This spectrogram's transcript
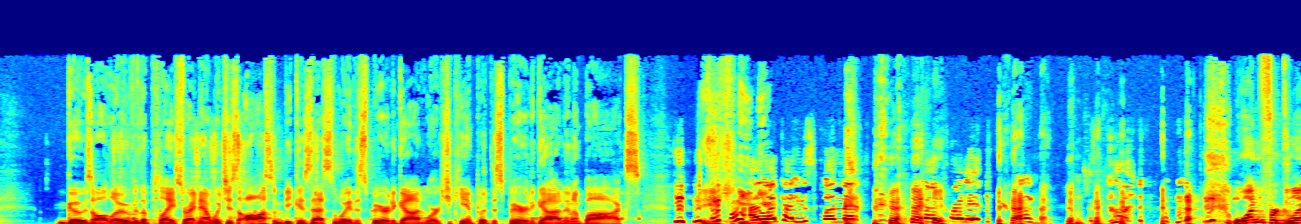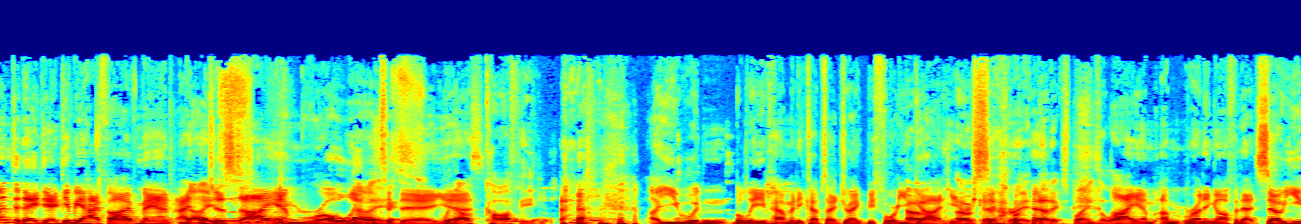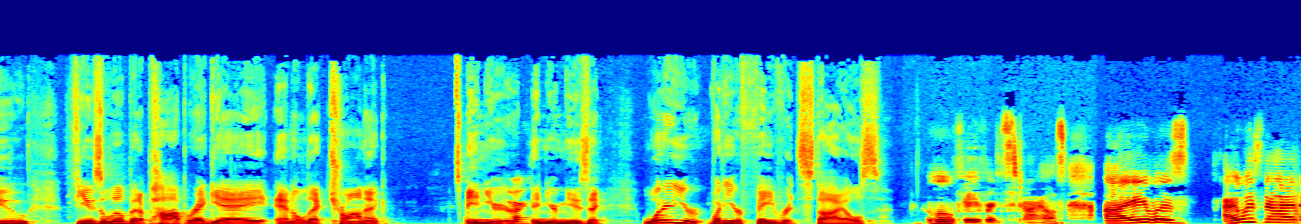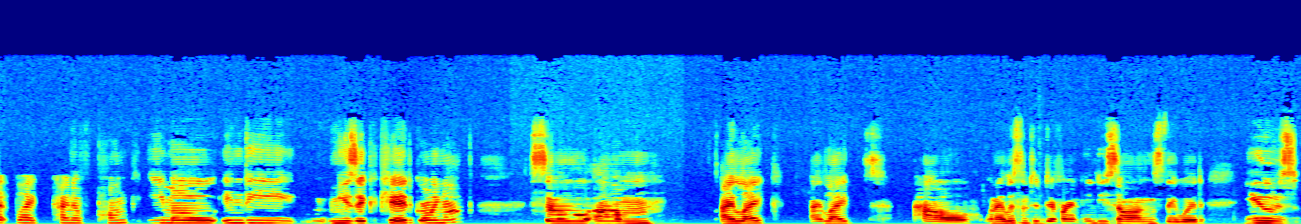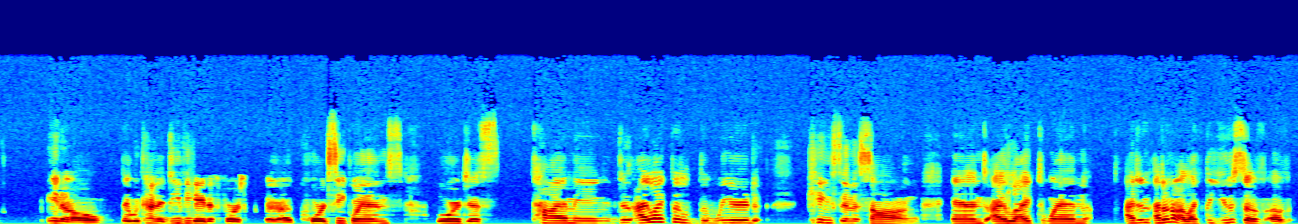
goes all over the place right now, which is awesome because that's the way the Spirit of God works. You can't put the Spirit of God in a box. You- I like how you spun that for that credit. It's good. one for Glenn today, Dan. Give me a high five, Oh, man. I'm nice. just, I am rolling Nice. today. Without Yes. coffee. Uh, you wouldn't believe how many cups I drank before you got here. Oh, Okay, so great. That explains a lot. I am I'm running off of that. So you fuse a little bit of pop, reggae, and electronic in your Right. in your music. What are your What are your favorite styles? Oh, favorite styles. I was I was that like kind of punk emo indie music kid growing up. So um I like I liked how when I listened to different indie songs they would use you know they would kind of deviate as far as a chord sequence or just timing. I like the the weird kinks in a song and I liked when I didn't. I don't know. I like the use of of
